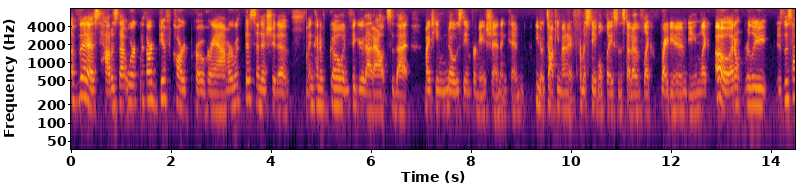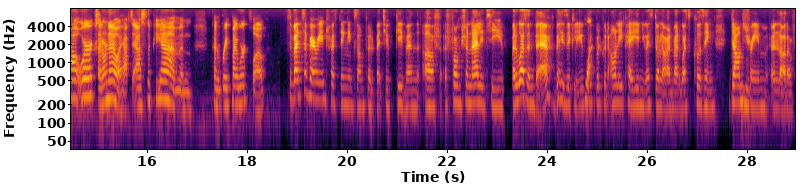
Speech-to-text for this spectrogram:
of this? How does that work with our gift card program or with this initiative? And kind of go and figure that out so that my team knows the information and can you know document it from a stable place instead of like writing it and being like oh i don't really is this how it works i don't know i have to ask the pm and kind of break my workflow. So that's a very interesting example that you've given of a functionality that wasn't there. Basically, yeah. people could only pay in US dollar, and that was causing downstream mm-hmm. a lot of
